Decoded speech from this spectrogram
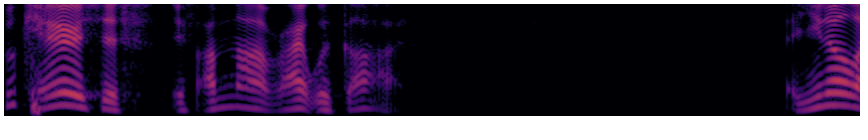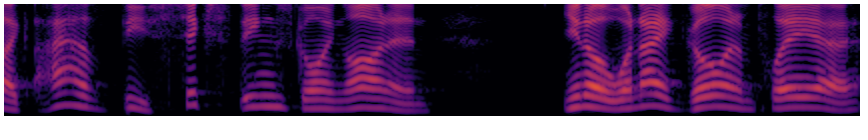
Who cares if, if I'm not right with God? And you know, like I have these six things going on, and you know, when I go and play, uh,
